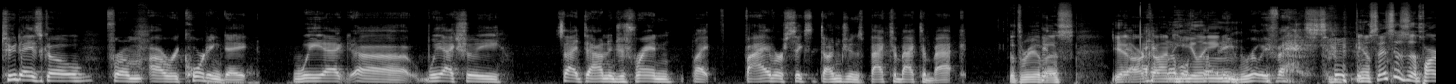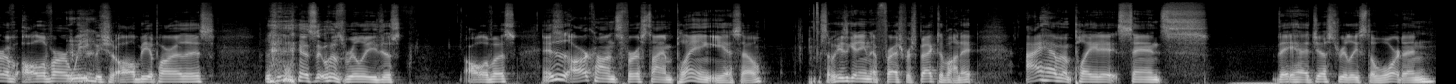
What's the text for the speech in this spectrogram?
Two days ago from our recording date, we ac- uh, we actually sat down and just ran like five or six dungeons back to back to back. the three of us. Yeah, I hit Archon healing. really fast. You know, since this is a part of all of our week, we should all be a part of this. It was really just all of us. And this is Archon's first time playing ESO, so he's getting a fresh perspective on it. I haven't played it since they had just released the Warden,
